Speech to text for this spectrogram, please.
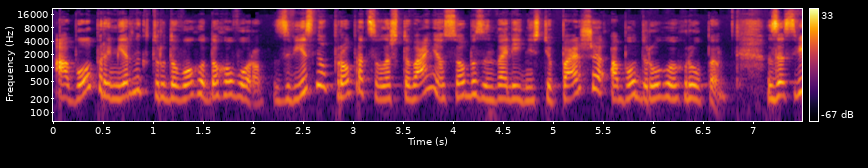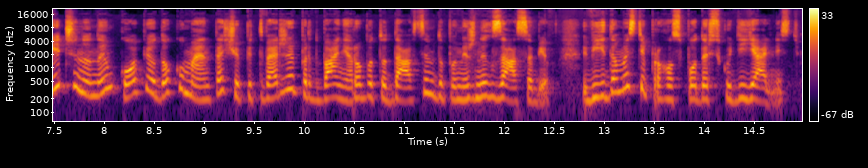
або примірник трудового договору, звісно, про працевлаштування особи з інвалідністю першої або другої групи, засвідчену ним копію документа, що підтверджує придбання роботодавцем допоміжних засобів, відомості про господарську діяльність.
